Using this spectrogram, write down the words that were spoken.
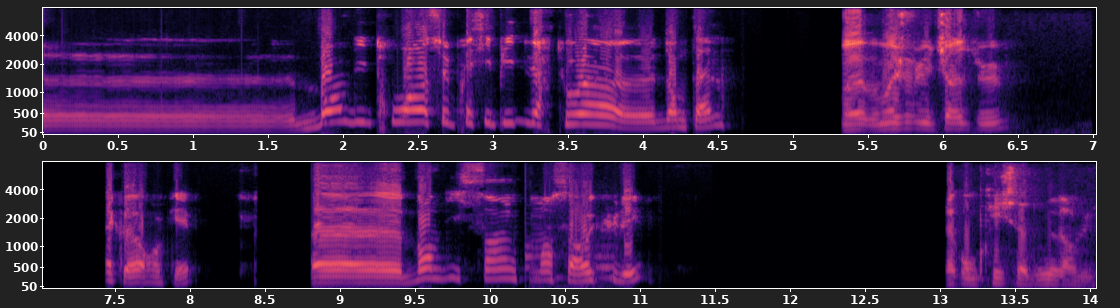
Euh... Bandit 3 se précipite vers toi, euh, Dantal. Ouais, bah, moi je vais lui tirer dessus. D'accord, ok. Euh, Bandit 5 commence à reculer. A compris sa douleur lui.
